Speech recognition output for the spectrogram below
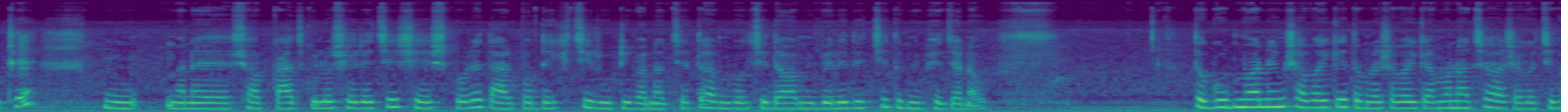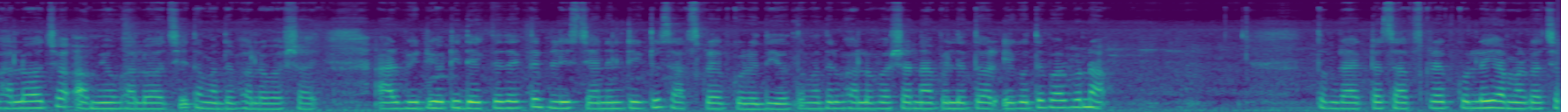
উঠে মানে সব কাজগুলো সেরেছে, শেষ করে তারপর দেখছি রুটি বানাচ্ছে। তো আমি বলছি, দাও, আমি বেলে দিচ্ছি, তুমি ভেজে নাও। তো গুড মর্নিং সবাইকে, তোমরা সবাই কেমন আছো? আশা করছি ভালো আছো, আমিও ভালো আছি তোমাদের ভালোবাসায়। আর ভিডিওটি দেখতে দেখতে প্লিজ চ্যানেলটি একটু সাবস্ক্রাইব করে দিও। তোমাদের ভালোবাসা না পেলে তো আর এগোতে পারব না। তোমরা একটা সাবস্ক্রাইব করলেই আমার কাছে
